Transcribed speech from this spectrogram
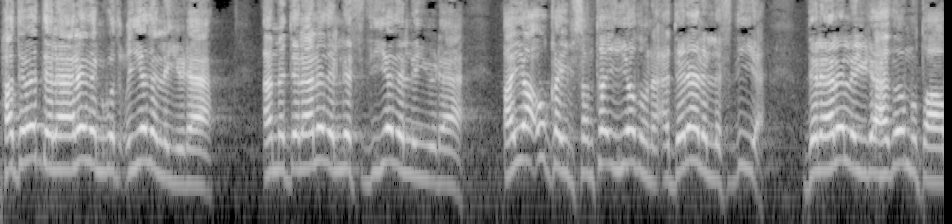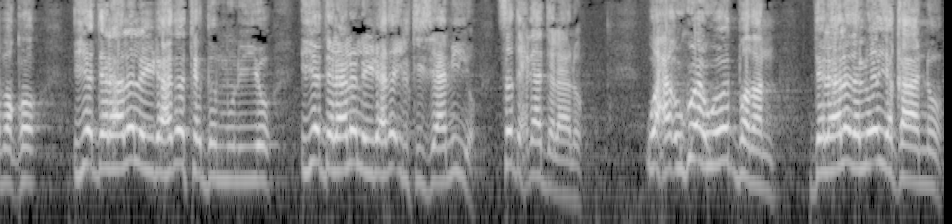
Haddaba dalaaladan wadciyada la yidhaa ama dalaalada lafdiyada la yidhaa ayaa u qaybsanta iyaduna adalaala lafdiya. Dalaalo la yidhaahdo mudaabaqo iyo dalaalo la yidhaahdo tadamuniyo iyo dalaalo la yidhaahdo iltizaamiyo saddexdaa dalaalo. Waxa ugu awood badan dalaalada loo yaqaano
